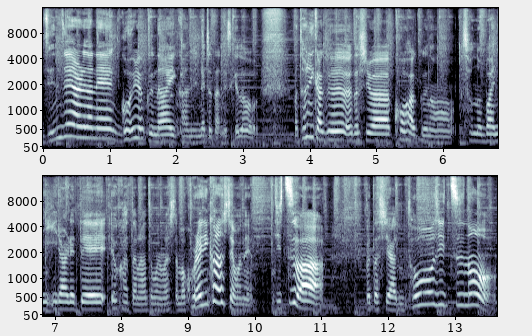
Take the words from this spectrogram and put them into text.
全然あれだね語彙力ない感じになっちゃったんですけど、まあ、とにかく私は「紅白」のその場にいられてよかったなと思いました。まあ、これに関してはね実は私あの当日の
